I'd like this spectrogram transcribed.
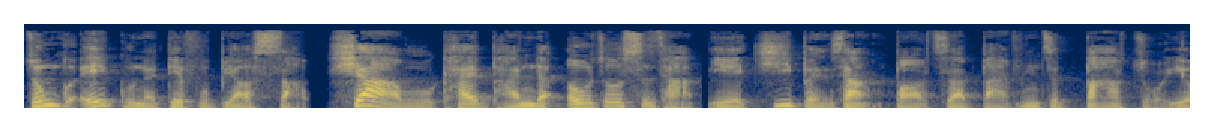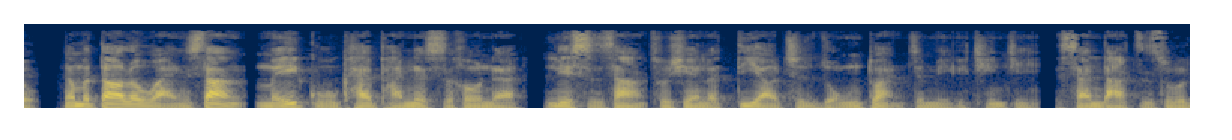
中国 A 股呢跌幅比较少，下午开盘的欧洲市场也基本上保持在百分之八左右。那么到了晚上，美股开盘的时候呢，历史上出现了第二次熔断这么一个情景，三大指数的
